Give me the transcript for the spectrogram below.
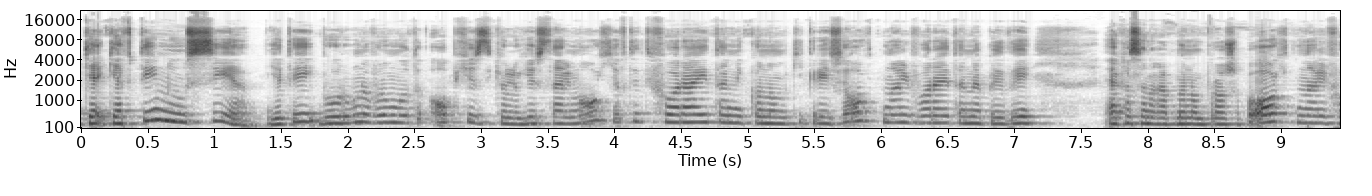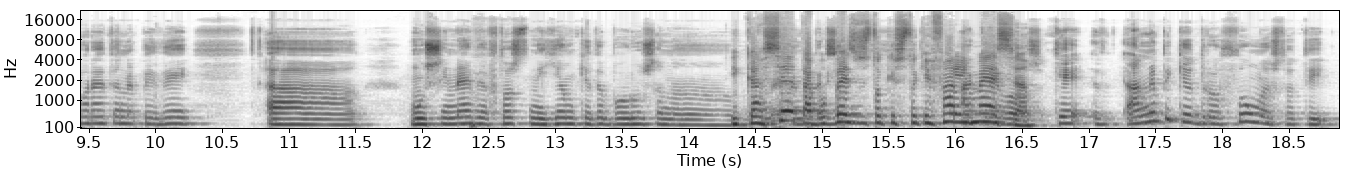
και, και αυτή είναι η ουσία. Γιατί μπορούμε να βρούμε όποιες δικαιολογίες θέλουμε. Όχι, αυτή τη φορά ήταν η οικονομική κρίση. Όχι, την άλλη φορά ήταν επειδή έχασα ένα αγαπημένο πρόσωπο. Όχι, την άλλη φορά ήταν επειδή α, μου συνέβη αυτό στην υγεία μου και δεν μπορούσα να. Η κασέτα να- που παίζεις στο, στο κεφάλι Ακριβώς. μέσα. Και αν επικεντρωθούμε στο ότι.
